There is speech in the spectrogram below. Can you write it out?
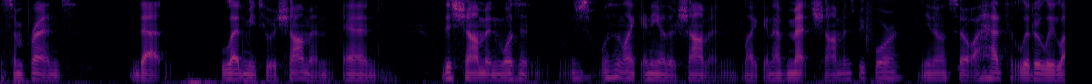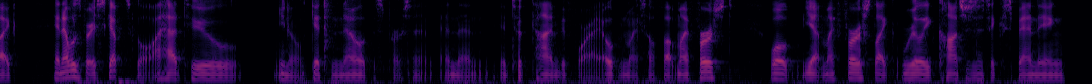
some friends that led me to a shaman and this shaman wasn't just wasn't like any other shaman like and i've met shamans before you know so i had to literally like and i was very skeptical. I had to you know get to know this person and then it took time before i opened myself up. My first well yeah my first like really consciousness expanding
